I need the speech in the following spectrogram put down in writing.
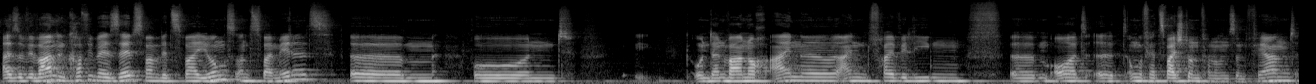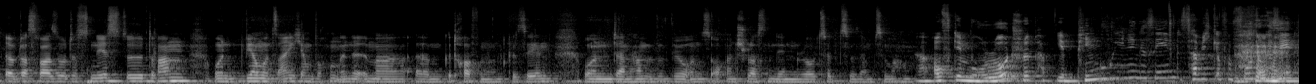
Also wir waren in Coffee Bay selbst, waren wir zwei Jungs und zwei Mädels. Ähm, und, und dann war noch eine, ein freiwilligen Ort äh, ungefähr zwei Stunden von uns entfernt. Äh, das war so das nächste dran. Und wir haben uns eigentlich am Wochenende immer ähm, getroffen und gesehen. Und dann haben wir uns auch entschlossen, den Roadtrip zusammen zu machen. Ja, auf dem Roadtrip habt ihr Pinguine gesehen? Das habe ich auf dem Foto gesehen.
